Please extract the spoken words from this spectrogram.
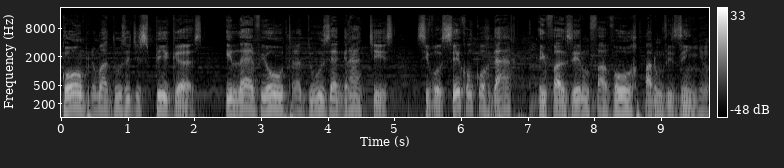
Compre uma dúzia de espigas e leve outra dúzia grátis, se você concordar em fazer um favor para um vizinho.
